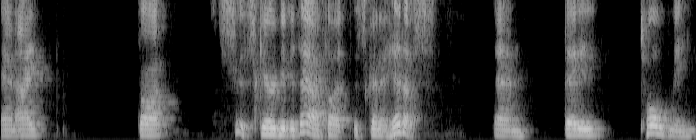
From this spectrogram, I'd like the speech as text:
And I thought, it scared me to death. I thought it's going to hit us. And Betty told me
